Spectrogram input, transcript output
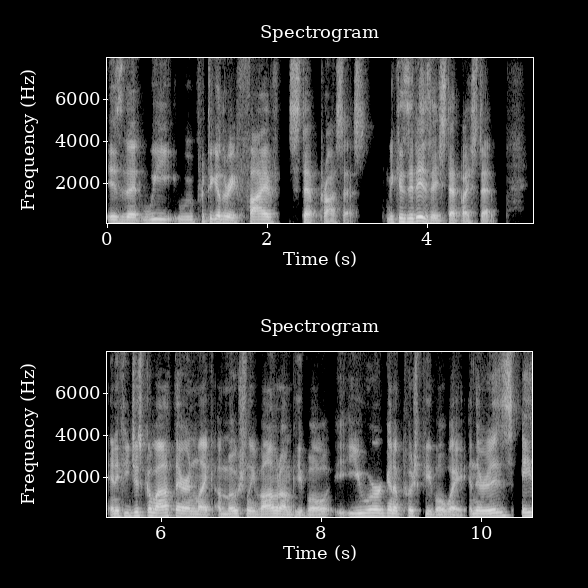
is that we we put together a five step process because it is a step by step and if you just go out there and like emotionally vomit on people you are going to push people away and there is a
